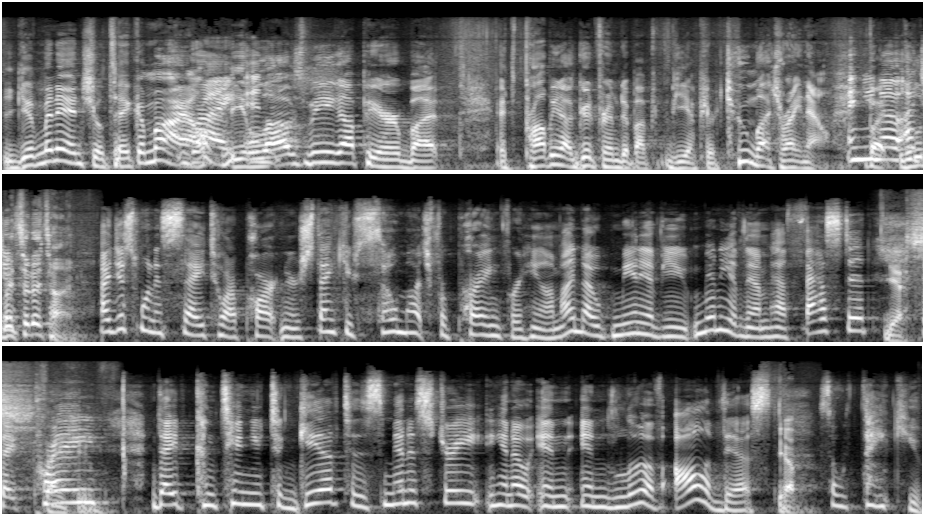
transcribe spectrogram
you give him an inch, he'll take a mile. Right, He and- loves being up here, but it's probably not good for him to be up here too much right now. And you but know, little I bits at a time. I just want to say to our partners, thank you so much for praying for him. I know many of you, many of them have fasted. Yes, They've prayed. They've continued to give to this ministry, you know, in, in lieu of all of this. Yep. So thank you.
